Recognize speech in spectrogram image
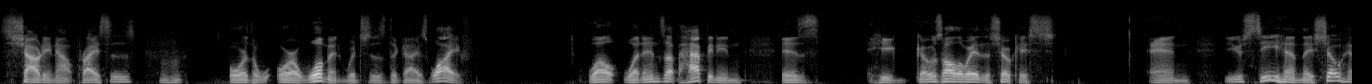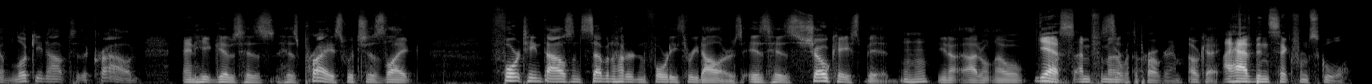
shouting out prices Mhm. or the, or a woman, which is the guy's wife. Well, what ends up happening is he goes all the way to the showcase and you see him they show him looking out to the crowd and he gives his his price which is like fourteen thousand seven hundred and forty three dollars is his showcase bid. Mhm. You know, I don't know. Yes, I'm familiar So- with the program. Okay. I have been sick from school.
